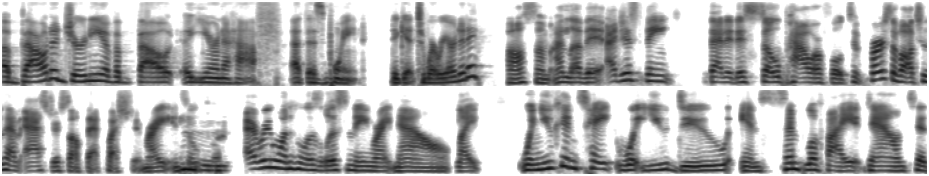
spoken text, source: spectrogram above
about a journey of about a year and a half at this mm-hmm. point to get to where we are today. Awesome. I love it. I just think that it is so powerful to, first of all, to have asked yourself that question, right? And so, mm-hmm. everyone who is listening right now, like when you can take what you do and simplify it down to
